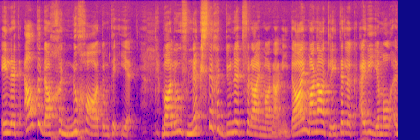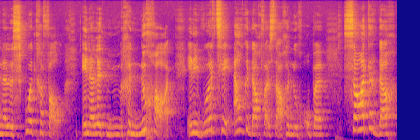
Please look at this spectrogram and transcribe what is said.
En hulle het elke dag genoeg gehad om te eet. Maar hulle hoef niks te gedoen het vir daai manna nie. Daai manna het letterlik uit die hemel in hulle skoot geval en hulle het genoeg gehad. En die woord sê elke dag was daar genoeg op 'n Saterdag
